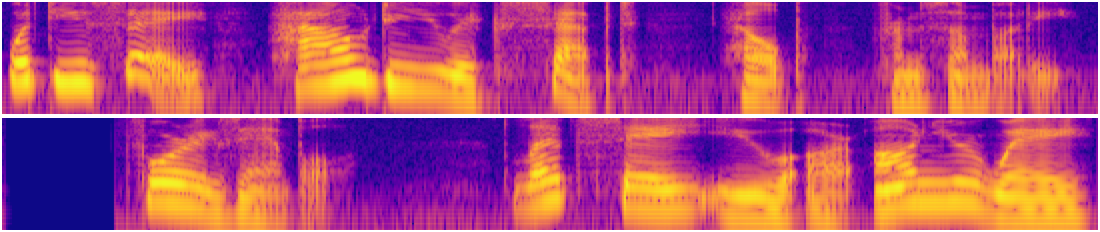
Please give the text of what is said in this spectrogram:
What do you say? How do you accept help from somebody? For example, let's say you are on your way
